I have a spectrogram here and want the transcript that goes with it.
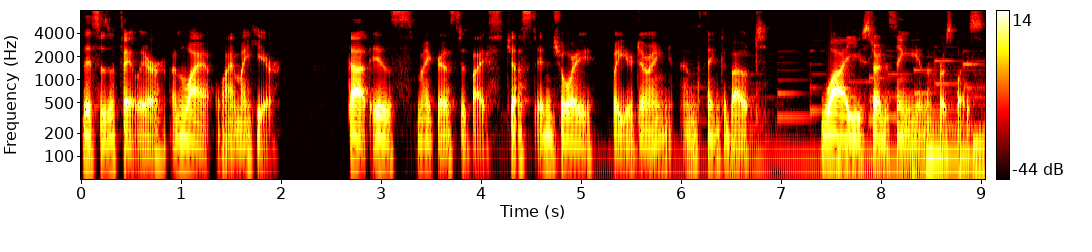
this is a failure and why why am I here? That is my greatest advice. Just enjoy what you're doing and think about why you started singing in the first place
